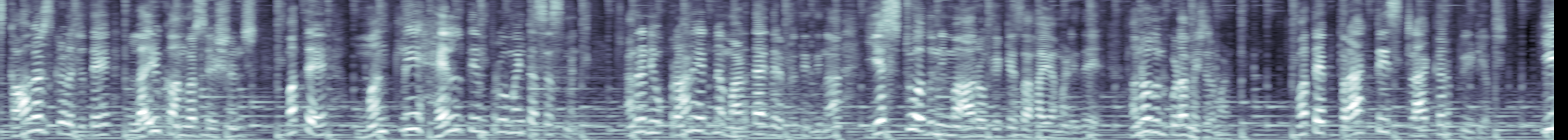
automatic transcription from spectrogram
ಸ್ಕಾಲರ್ಸ್ಗಳ ಜೊತೆ ಲೈವ್ ಕಾನ್ವರ್ಸೇಷನ್ಸ್ ಮತ್ತೆ ಮಂತ್ಲಿ ಹೆಲ್ತ್ ಇಂಪ್ರೂವ್ಮೆಂಟ್ ಅಸೆಸ್ಮೆಂಟ್ ಅಂದ್ರೆ ನೀವು ಪ್ರಾಣಯಜ್ಞ ಮಾಡ್ತಾ ಇದ್ರೆ ಪ್ರತಿದಿನ ಎಷ್ಟು ಅದು ನಿಮ್ಮ ಆರೋಗ್ಯಕ್ಕೆ ಸಹಾಯ ಮಾಡಿದೆ ಅನ್ನೋದನ್ನು ಕೂಡ ಮೆಷರ್ ಮಾಡ್ತೀವಿ. ಮತ್ತೆ practice tracker P D F. ಈ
